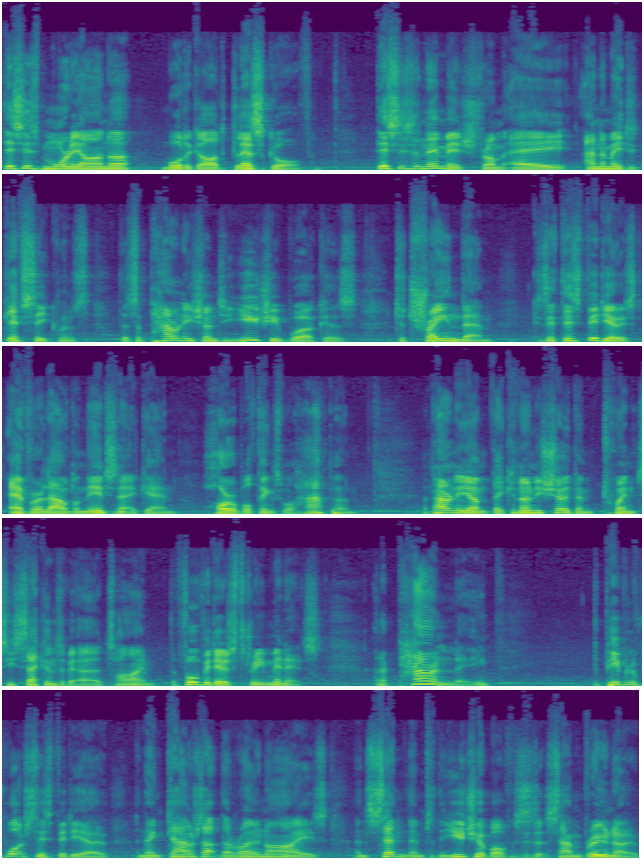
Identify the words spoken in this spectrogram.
This is Mereana Mordegard Glesgorv. This is an image from a animated GIF sequence that's apparently shown to YouTube workers to train them, because if this video is ever allowed on the internet again, horrible things will happen. Apparently, um, they can only show them 20 seconds of it at a time. The full video is three minutes. And apparently, the people have watched this video and then gouged out their own eyes and sent them to the YouTube offices at San Bruno.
